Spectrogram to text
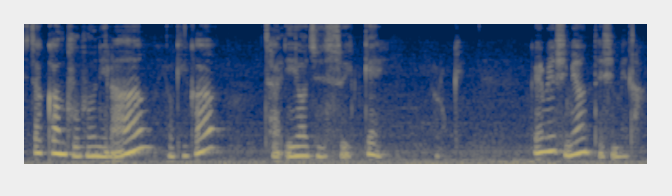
시작한 부분이랑 여기가 잘 이어질 수 있게 이렇게 꿰매시면 되십니다.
